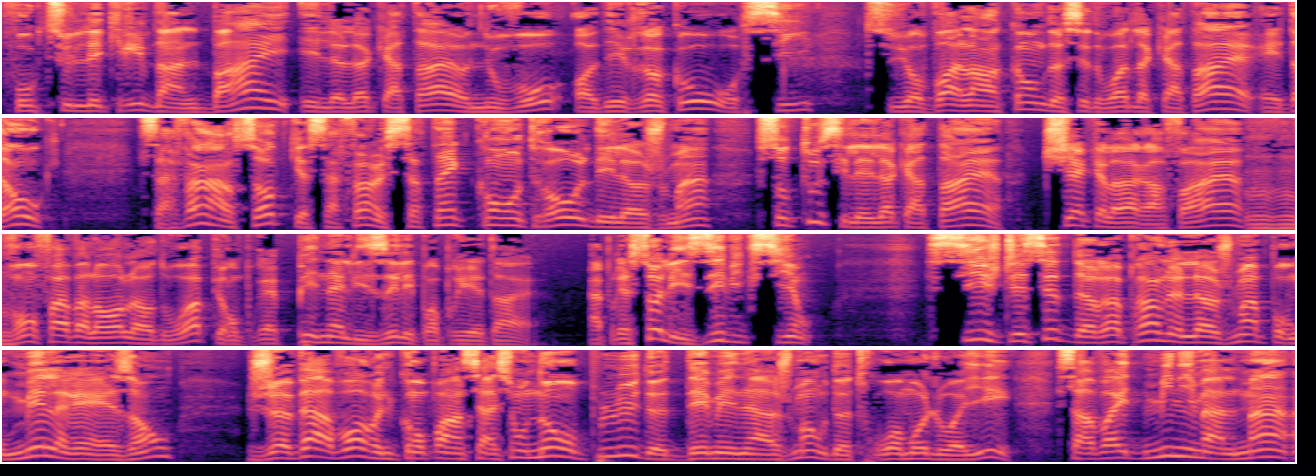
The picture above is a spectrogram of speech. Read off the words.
faut que tu l'écrives dans le bail et le locataire nouveau a des recours si tu vas à l'encontre de ses droits de locataire. Et donc, ça fait en sorte que ça fait un certain contrôle des logements, surtout si les locataires checkent leurs affaires, vont faire valoir leurs droits, puis on pourrait pénaliser les propriétaires. Après ça, les évictions. Si je décide de reprendre le logement pour mille raisons, je vais avoir une compensation non plus de déménagement ou de trois mois de loyer. Ça va être minimalement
